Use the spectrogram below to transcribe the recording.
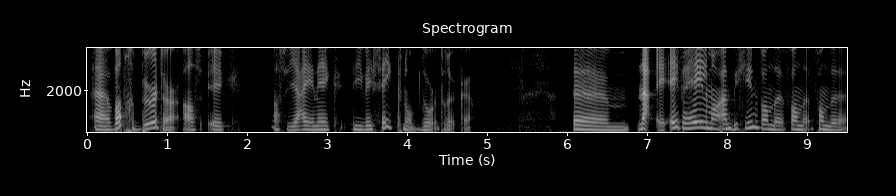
Eh, wat gebeurt er als ik, als jij en ik die wc-knop doordrukken? Ehm, nou, e- even helemaal aan het begin van de, van de, van de,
